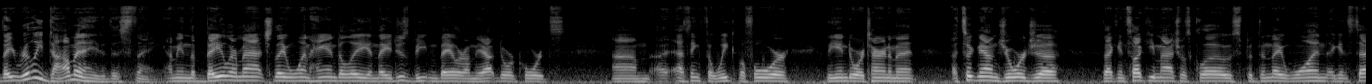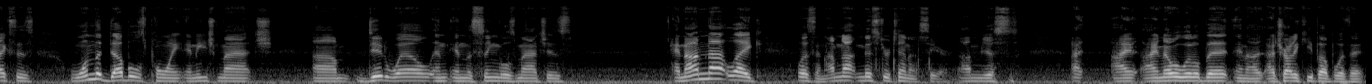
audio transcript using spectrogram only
they really dominated this thing. I mean, the Baylor match, they won handily, and they just beaten Baylor on the outdoor courts. Um, I, I, think the week before the indoor tournament, I took down Georgia. That Kentucky match was close, but then they won against Texas, won the doubles point in each match, um, did well in, in the singles matches. And I'm not like, listen, I'm not Mr. Tennis here. I'm just, I, I, I know a little bit and I, I try to keep up with it.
